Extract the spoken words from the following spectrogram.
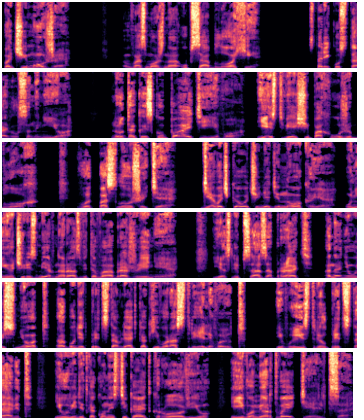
«Почему же?» «Возможно, у пса блохи». Старик уставился на нее. «Ну так искупайте его. Есть вещи похуже блох. Вот послушайте. Девочка очень одинокая. У нее чрезмерно развито воображение. Если пса забрать, она не уснет, а будет представлять, как его расстреливают. И выстрел представит, и увидит, как он истекает кровью, и его мертвое тельце,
